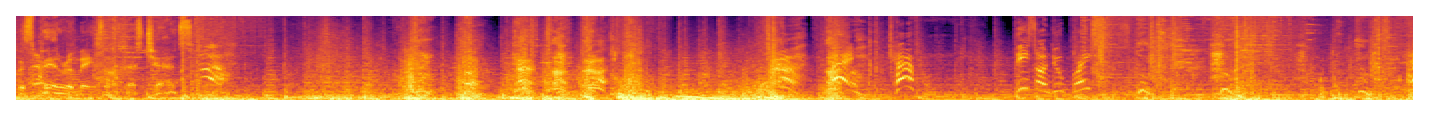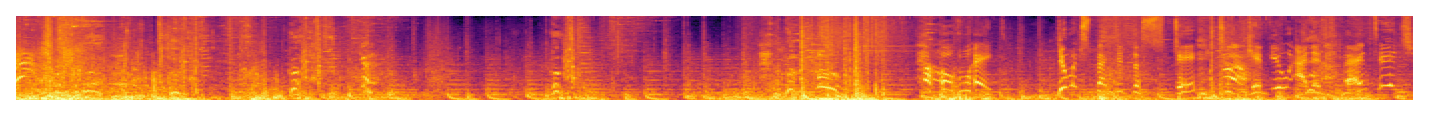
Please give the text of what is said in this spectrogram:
Despair remains our best chance. Hey, careful! These are new braces. Oh, wait! You expected the stick to give you an advantage?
